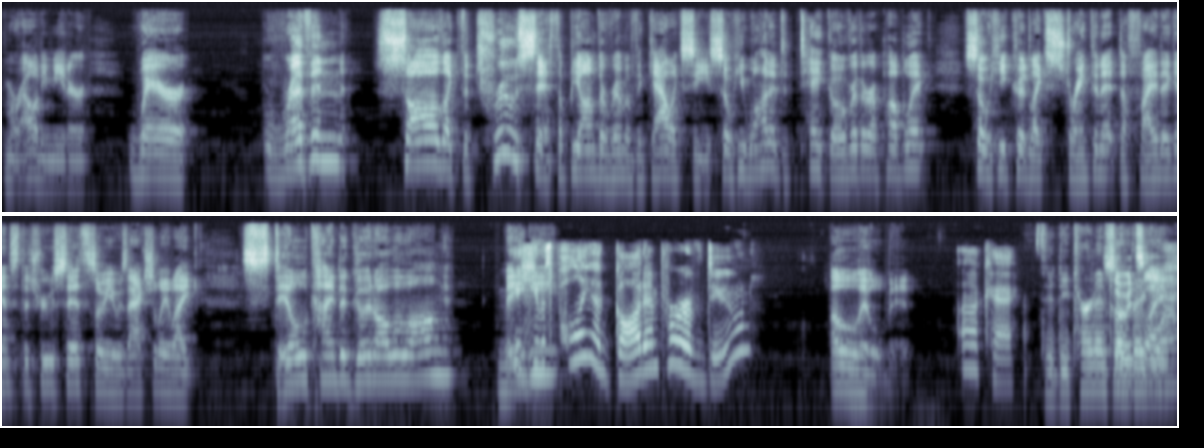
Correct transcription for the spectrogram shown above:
morality meter where Revan saw like the true Sith beyond the rim of the galaxy, so he wanted to take over the Republic so he could like strengthen it to fight against the true Sith. So he was actually like still kind of good all along. Maybe He was pulling a God Emperor of Dune? a little bit. Okay. Did he turn into So a it's big like- worm?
